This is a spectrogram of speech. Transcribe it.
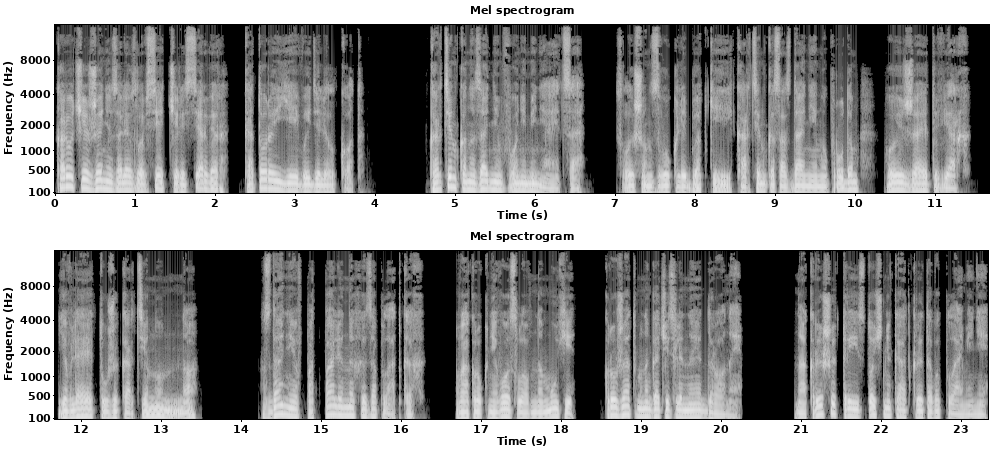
Короче, Женя залезла в сеть через сервер, который ей выделил код. Картинка на заднем фоне меняется. Слышен звук лебедки, и картинка со зданием и прудом уезжает вверх, являя ту же картину, но Здание в подпаленных и заплатках. Вокруг него, словно мухи, кружат многочисленные дроны. На крыше три источника открытого пламени,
